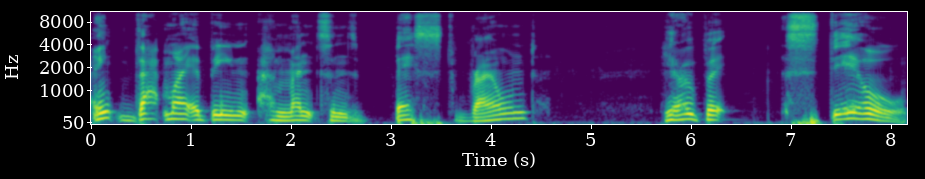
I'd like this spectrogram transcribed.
I think that might have been Hermansson's best round. You know, but still,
